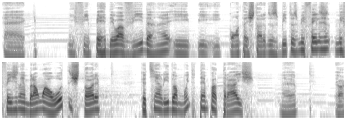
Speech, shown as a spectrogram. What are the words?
é, que enfim, perdeu a vida, né? E, e, e, conta a história dos Beatles, me fez, me fez lembrar uma outra história que eu tinha lido há muito tempo atrás, né? Eu, é,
